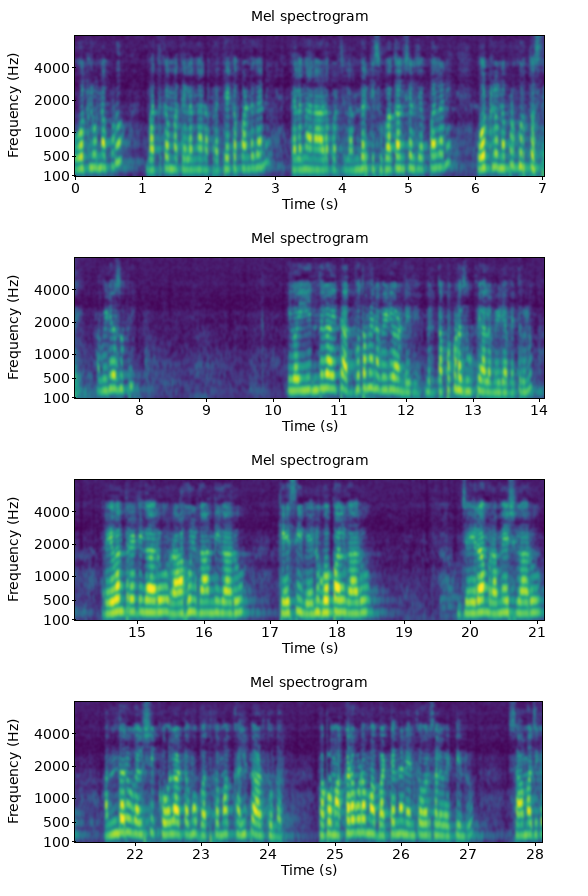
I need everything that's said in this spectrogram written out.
ఓట్లు ఉన్నప్పుడు బతుకమ్మ తెలంగాణ ప్రత్యేక పండుగని తెలంగాణ ఆడపడుచులందరికీ శుభాకాంక్షలు చెప్పాలని ఓట్లు ఉన్నప్పుడు గుర్తొస్తాయి. ఆ వీడియో చూపి. ఇగో ఇందులో అయితే అద్భుతమైన వీడియో అండి ఇది. మీరు తప్పకుండా చూపించాలి మీడియా మిత్రులు. రేవంత్ రెడ్డి గారు రాహుల్ గాంధీ గారు కేసీ వేణుగోపాల్ గారు జయరాం రమేష్ గారు అందరూ కలిసి కోలాటము బతుకమ్మ కలిపి ఆడుతున్నారు. పాపం అక్కడ కూడా మా బట్టెన్నను వెనక వరుసలో పెట్టిండ్రు. సామాజిక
